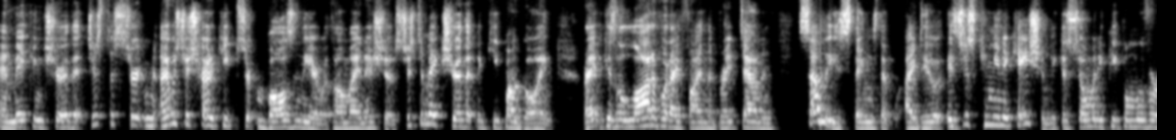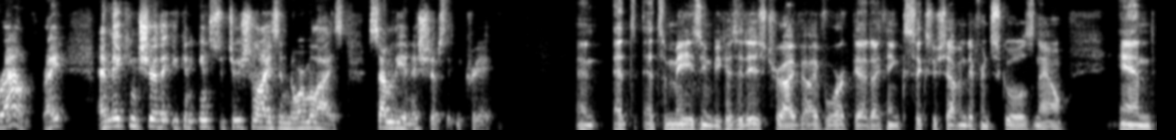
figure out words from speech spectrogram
and making sure that just a certain i was just trying to keep certain balls in the air with all my initiatives just to make sure that they keep on going right? Because a lot of what i find the breakdown in some of these things that i do is just communication because so many people move around right? And making sure that you can institutionalize and normalize some of the initiatives that you create. And it's, it's amazing because it is true. I've, I've worked at i think six or seven different schools now and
